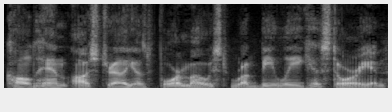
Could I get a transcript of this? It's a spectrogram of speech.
called him Australia's foremost rugby league historian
